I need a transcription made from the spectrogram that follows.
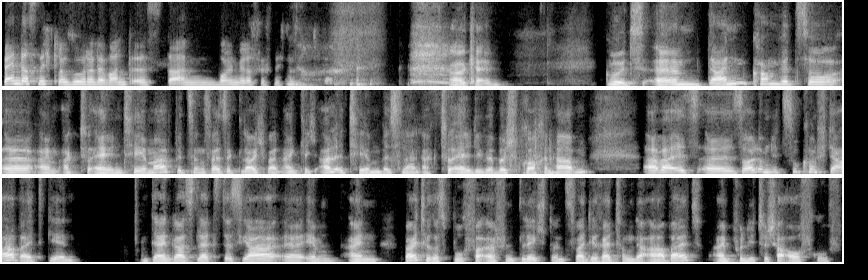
wenn das nicht klausurrelevant ist, dann wollen wir das jetzt nicht diskutieren. Okay. Gut, ähm, dann kommen wir zu äh, einem aktuellen Thema, beziehungsweise glaube ich, waren eigentlich alle Themen bislang aktuell, die wir besprochen haben. Aber es äh, soll um die Zukunft der Arbeit gehen. Denn du hast letztes Jahr äh, eben ein weiteres Buch veröffentlicht, und zwar Die Rettung der Arbeit, ein politischer Aufruf.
